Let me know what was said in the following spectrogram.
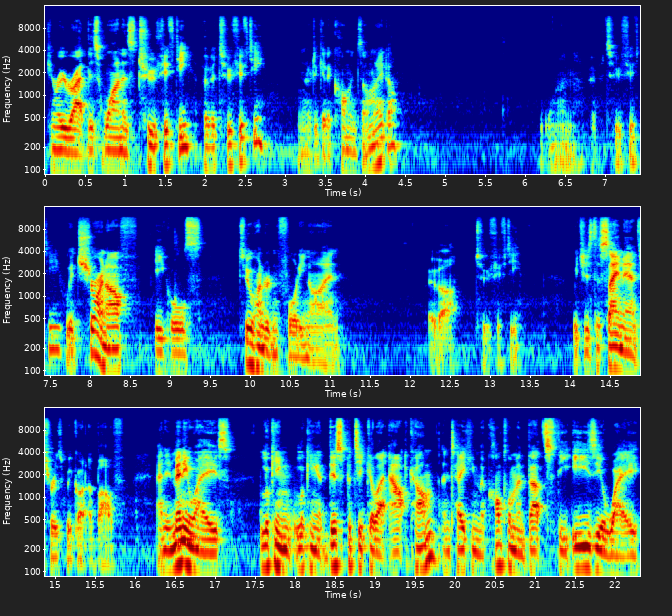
can rewrite this 1 as 250 over 250 in order to get a common denominator. 1 over 250, which sure enough equals 249 over 250, which is the same answer as we got above. And in many ways, looking, looking at this particular outcome and taking the complement, that's the easier way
